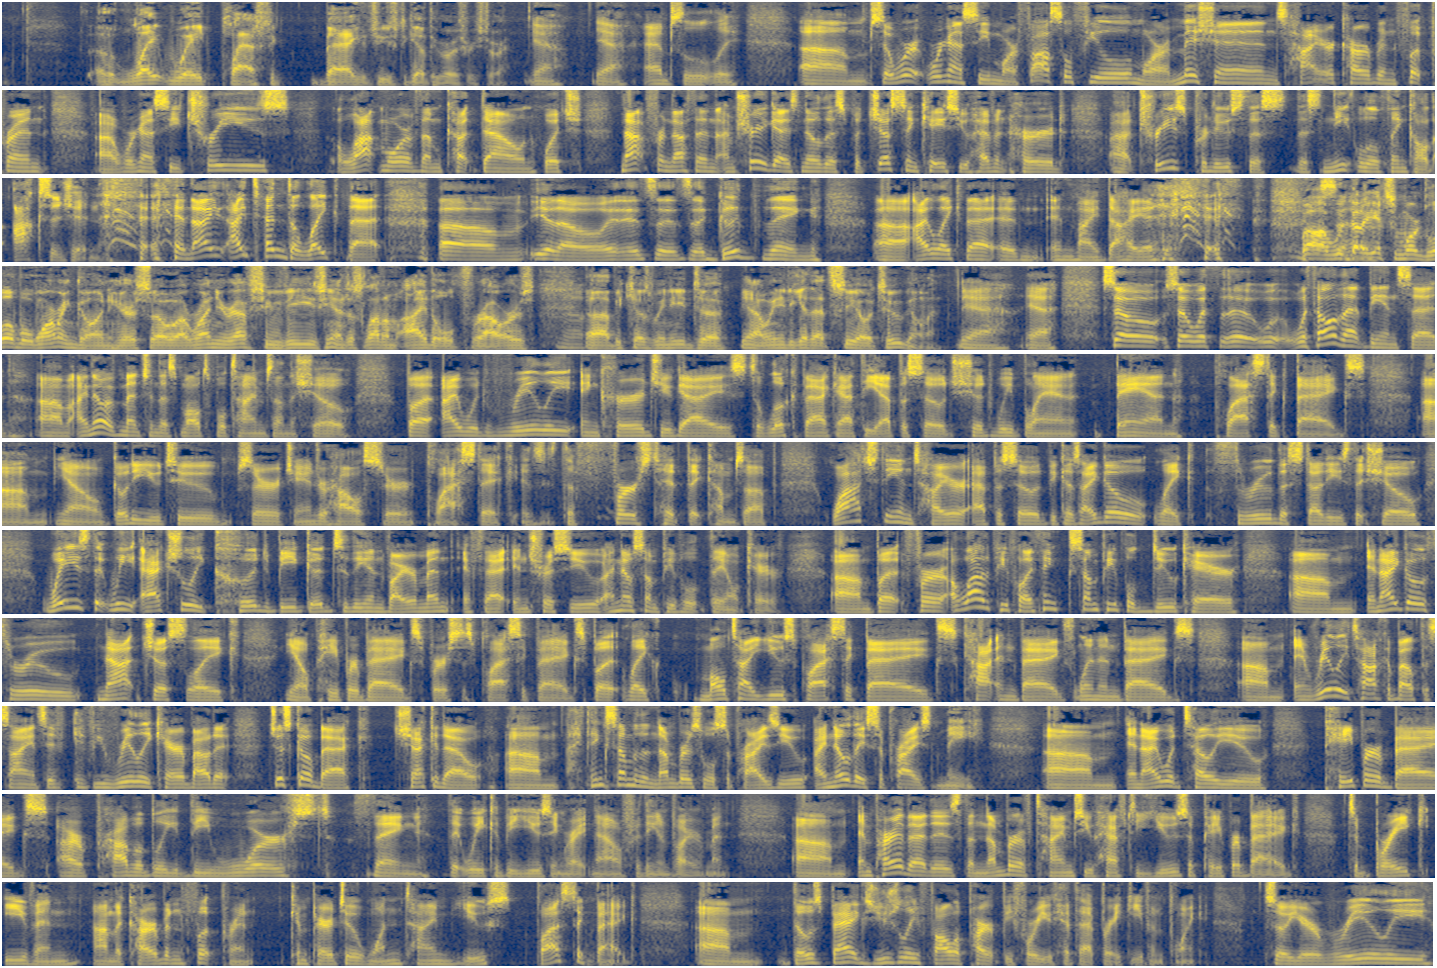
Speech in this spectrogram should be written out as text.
a lightweight plastic bag that's used to get at the grocery store. Yeah, yeah, absolutely. Um, so we're we're going to see more fossil fuel, more emissions, higher carbon footprint. Uh, we're going to see trees a lot more of them cut down, which, not for nothing, I'm sure you guys know this, but just in case you haven't heard, uh, trees produce this this neat little thing called oxygen. and I, I tend to like that. Um, you know, it's, it's a good thing. Uh, I like that in, in my diet. well, so, we better get some more global warming going here. So uh, run your SUVs, you know, just let them idle for hours uh, because we need to, you know, we need to get that CO2 going. Yeah, yeah. So, so with, uh, with all that being said, um, I know I've mentioned this multiple times on the show, but I would really encourage you guys to look back at the episode Should We Ban, ban Plastic Bags? Um, you know, go to YouTube, search Andrew Hollister plastic. It's the first hit that comes up. Watch the entire episode because I go like through the studies that show ways that we actually could be good to the environment if that interests you. I know some people they don't care, um, but for a lot of people, I think some people do care. Um, and I go through not just like you know paper bags versus plastic bags, but like multi-use plastic bags, cotton bags, linen bags, um, and really talk about the science. If if you really care about it, just go back check it out. Um, I think some of the numbers will surprise you. I know they surprised me. Um, and I would tell you, paper bags are probably the worst thing that we could be using right now for the environment. Um, and part of that is the number of times you have to use a paper bag to break even on the carbon footprint compared to a one time use plastic bag. Um, those bags usually fall apart before you hit that break even point. So you're really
